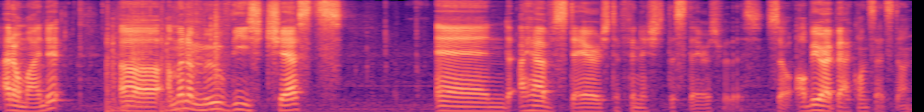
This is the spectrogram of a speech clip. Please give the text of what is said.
I don't mind it. Uh, I'm going to move these chests, and I have stairs to finish the stairs for this. So I'll be right back once that's done.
